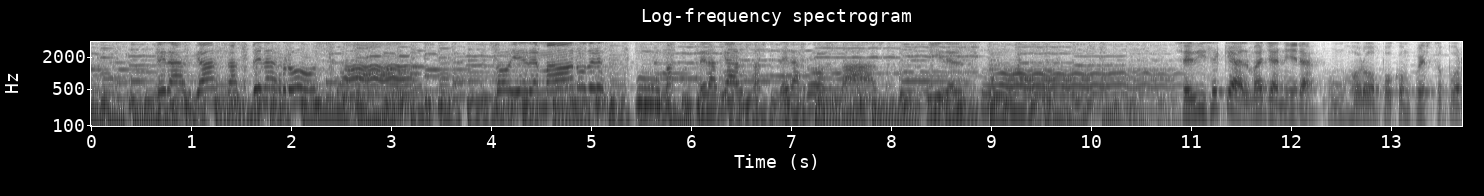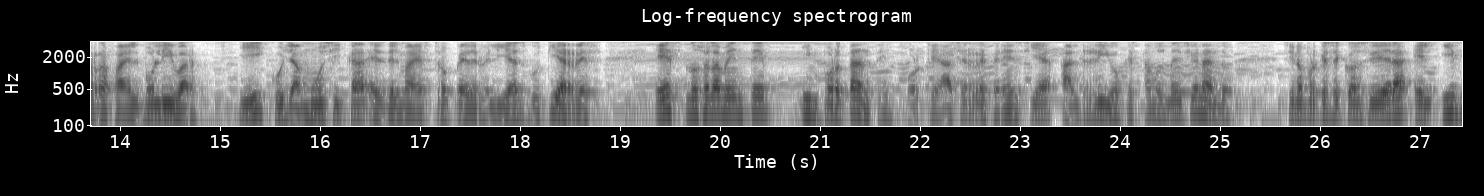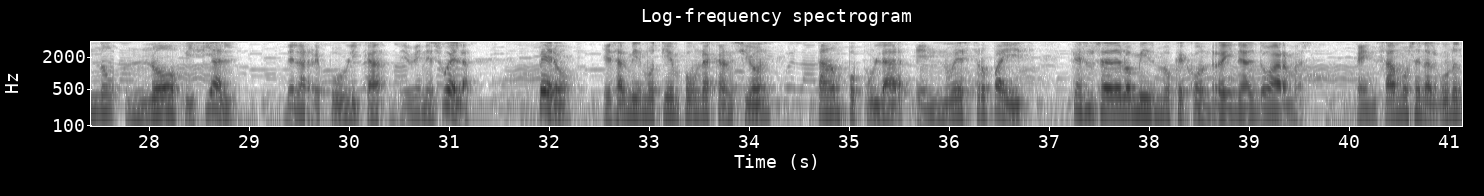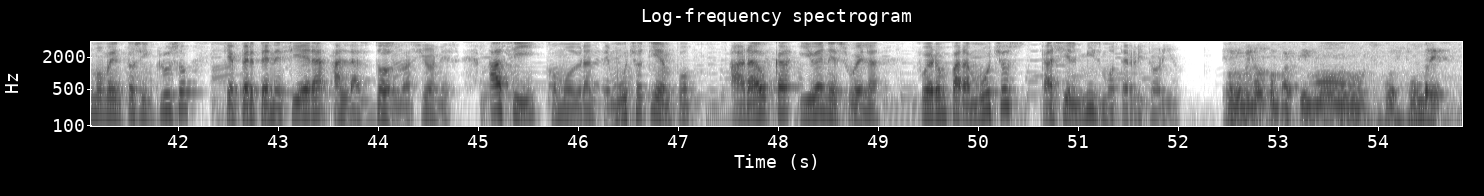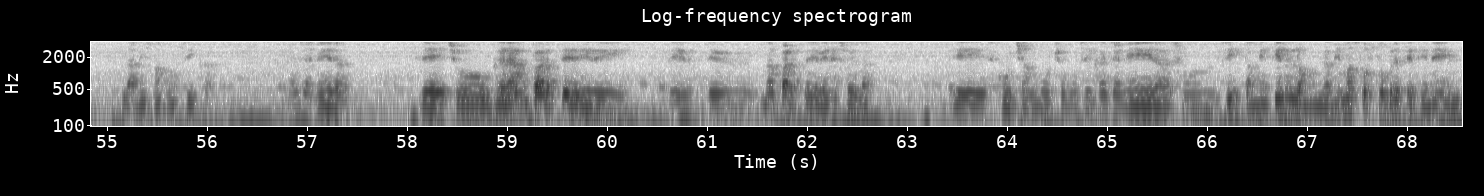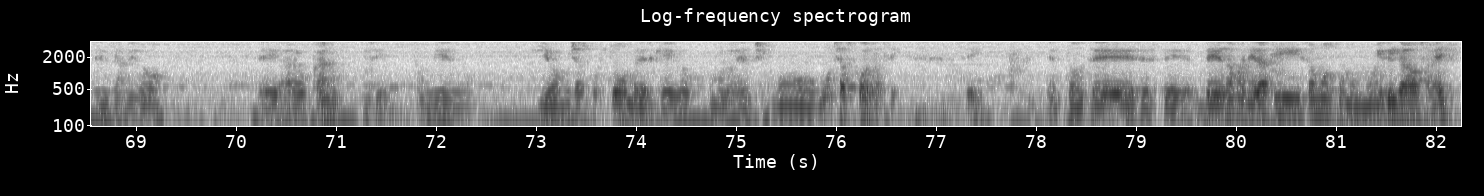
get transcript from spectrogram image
de las garzas, de las rosas. Soy hermano de la espuma, de las garzas, de las rosas y del sol. Se dice que Alma Llanera, un joropo compuesto por Rafael Bolívar y cuya música es del maestro Pedro Elías Gutiérrez, es no solamente importante porque hace referencia al río que estamos mencionando, sino porque se considera el himno no oficial de la República de Venezuela, pero es al mismo tiempo una canción tan popular en nuestro país que sucede lo mismo que con Reinaldo Armas. Pensamos en algunos momentos incluso que perteneciera a las dos naciones, así como durante mucho tiempo Arauca y Venezuela fueron para muchos casi el mismo territorio. Por lo menos compartimos costumbres, la misma música, la llanera. De hecho, gran parte de, de, una parte de Venezuela eh, escuchan mucho música llanera, son, sí, también tienen las mismas costumbres que tiene el, llanero eh, araucano, sí, también lleva muchas costumbres, que lo, como lo es el chimú, muchas cosas, sí, sí. Entonces, este, de esa manera sí somos como muy ligados a ellos.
